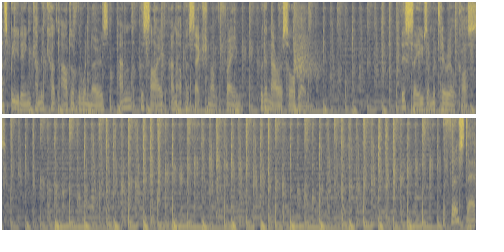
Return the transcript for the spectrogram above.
Glass beading can be cut out of the windows and the side and upper section of the frame with a narrow saw blade. This saves on material costs. The first step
